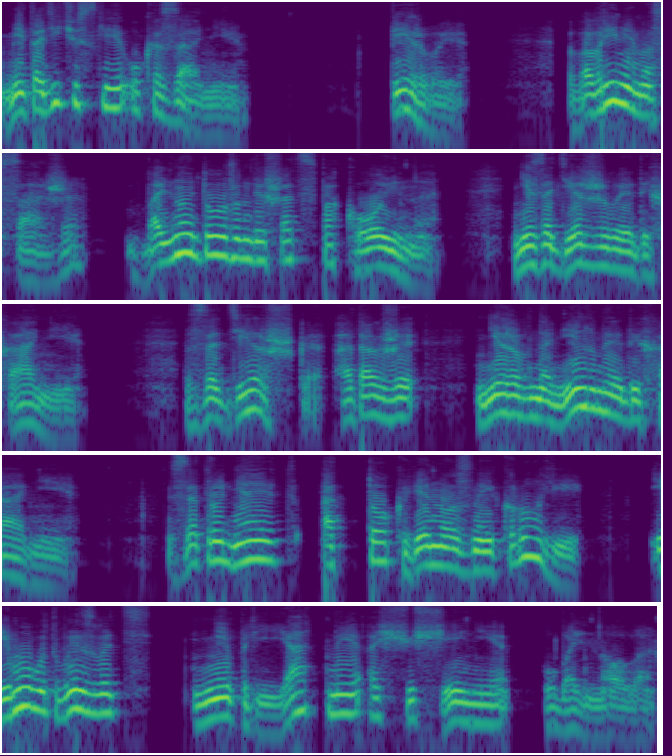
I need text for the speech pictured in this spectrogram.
Методические указания. Первое. Во время массажа больной должен дышать спокойно, не задерживая дыхание. Задержка, а также неравномерное дыхание затрудняют отток венозной крови и могут вызвать неприятные ощущения у больного.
